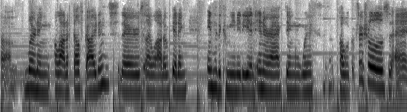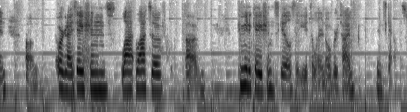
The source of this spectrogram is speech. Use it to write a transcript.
um, learning a lot of self guidance, there's a lot of getting into the community and interacting with public officials and um, organizations. Lot, lots of um, communication skills that you get to learn over time in Scouts.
